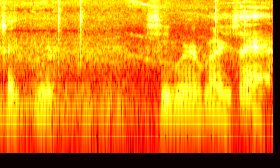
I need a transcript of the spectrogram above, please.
check where, see where everybody's at.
